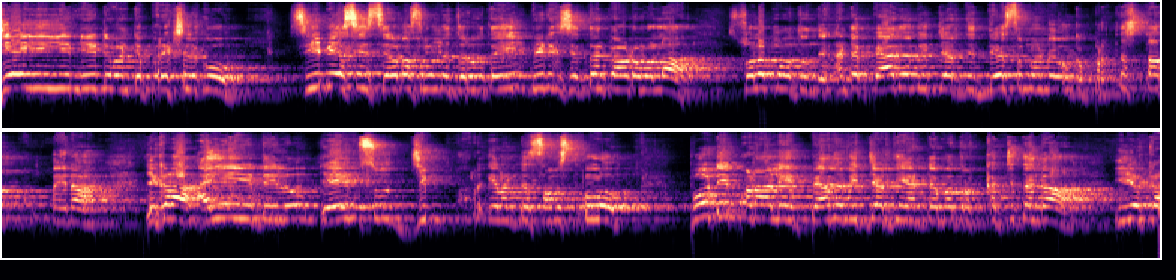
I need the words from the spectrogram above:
జేఈఈ నీటి వంటి పరీక్షలకు సిబిఎస్ఈ సిలబస్లోనే జరుగుతాయి. వీటికి సిద్ధం కావడం వల్ల సులభమవుతుంది. అంటే పేద విద్యార్థి దేశంలోనే ఒక ప్రతిష్టాత్మకమైన ఇక్కడ ఐఐటీలు ఎయిమ్స్ జిప్మర్ ఇలాంటి సంస్థల్లో పోటీ పడాలి పేద విద్యార్థి అంటే మాత్రం ఖచ్చితంగా ఈ యొక్క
